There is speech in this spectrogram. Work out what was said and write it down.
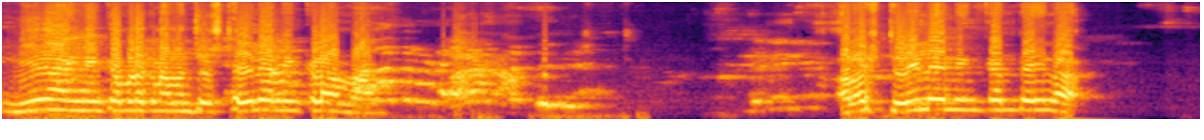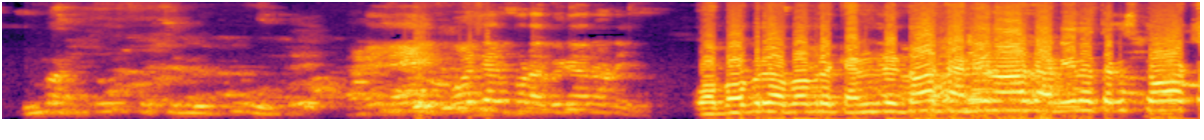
ನೀನ್ ಹಂಗ ನಿಂಕ ಸ್ಟೈಲ್ ಸ್ಟೈಲ ನಿಂಕಳಮ್ಮ ಅಲ್ಲ ಸ್ಟೈಲ್ ನಿಂಕಂತ ಇಲ್ಲ. ಒಬ್ಬೊಬ್ರು ಒಬ್ಬೊಬ್ರೆ ಕ್ಯಾಂಡಿಡೇಟ್ ನೀನು ಹಾಕ ನೀನು ತೆಗೆಸ್ಕೋ ಹಾಕ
